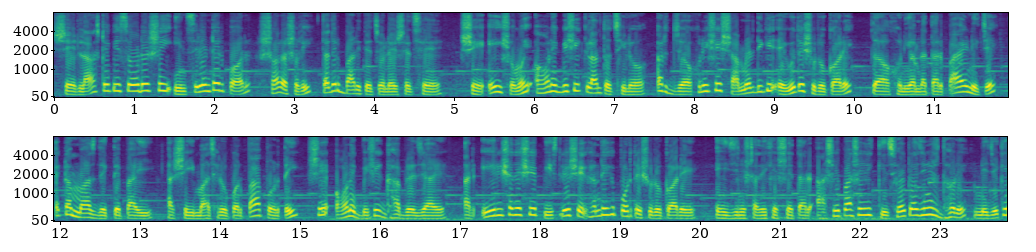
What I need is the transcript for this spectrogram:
সে লাস্ট এপিসোডের সেই ইনসিডেন্টের পর সরাসরি তাদের বাড়িতে চলে এসেছে। সে এই সময় অনেক বেশি ক্লান্ত ছিল, আর যখনই সে সামনের দিকে এগোতে শুরু করে, তখনই আমরা তার পায়ের নিচে একটা মাছ দেখতে পাই, আর সেই মাছের উপর পা পড়তেই সে অনেক বেশি ঘাবড়ে যায়, আর এরই সাথে সে পিছলে সেখান থেকে পড়তে শুরু করে। এই জিনিসটা দেখে সে তার আশেপাশেরই কিছু একটা জিনিস ধরে নিজেকে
